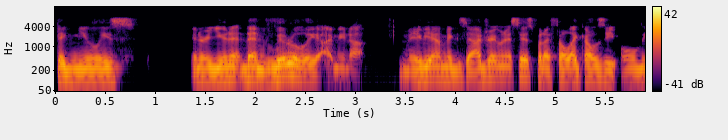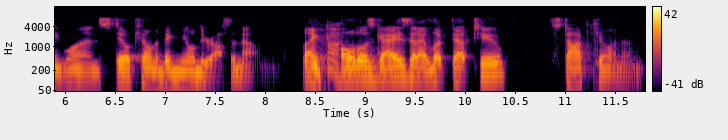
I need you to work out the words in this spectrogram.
big muleys in our unit. Then literally, I mean, uh, maybe I'm exaggerating when I say this, but I felt like I was the only one still killing a big mule deer off the mountain. Like huh. all those guys that I looked up to stopped killing them.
